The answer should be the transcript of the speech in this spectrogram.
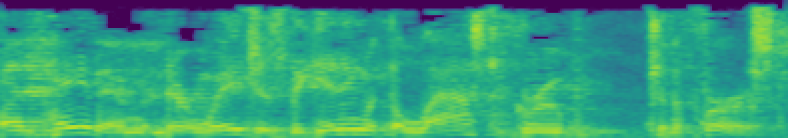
and pay them their wages, beginning with the last group to the first.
